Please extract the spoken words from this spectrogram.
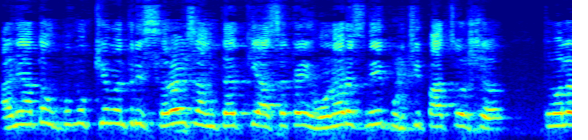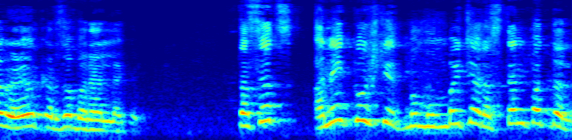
आणि आता उपमुख्यमंत्री सरळ सांगतात की असं काही होणारच नाही पुढची पाच वर्ष तुम्हाला वेळेवर कर्ज भरायला लागेल. तसंच अनेक गोष्टी आहेत. मग मुंबईच्या रस्त्यांबद्दल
